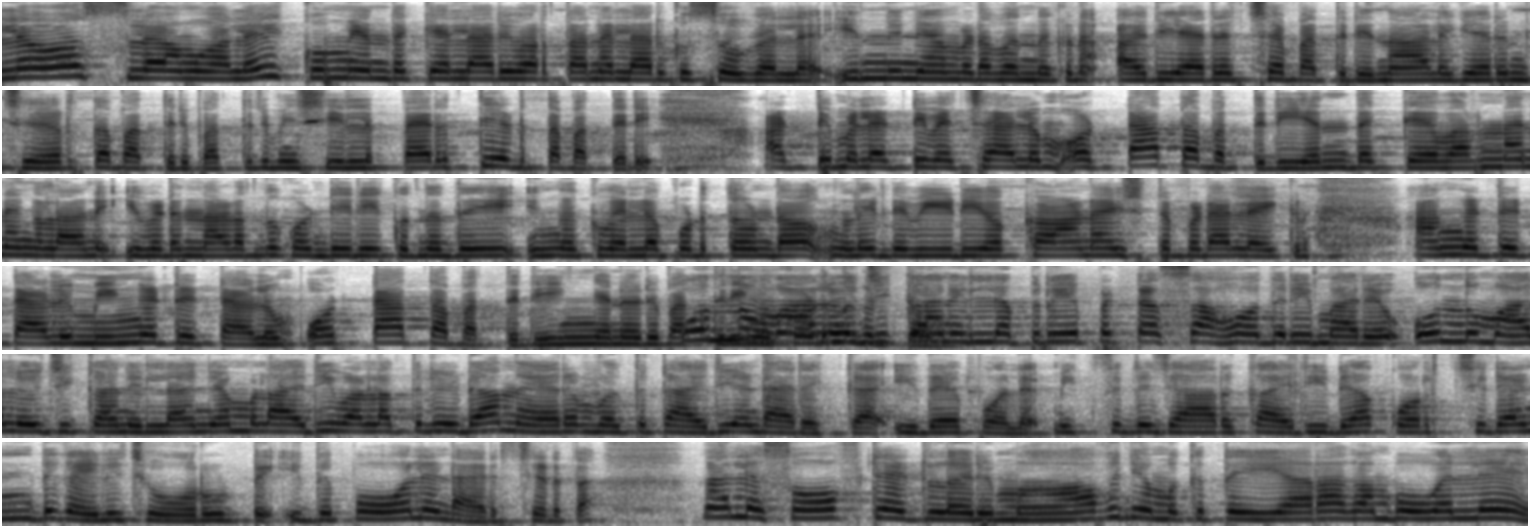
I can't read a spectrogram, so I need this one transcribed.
Hello അസ്സാം വലൈക്കും എന്തൊക്കെ എല്ലാവരും വർത്താനം? എല്ലാവർക്കും സുഖമല്ലേ ഇന്ന് ഞാൻ ഇവിടെ വന്നിരിക്കുന്ന അരി അരച്ച പത്തിരി നാളികേരം ചേർത്ത പത്തിരി പത്തിരി മെഷീനിൽ പരത്തിയെടുത്ത പത്തിരി അട്ടിമലട്ടി വെച്ചാലും ഒട്ടാത്ത പത്തിരി. എന്തൊക്കെ വർണനങ്ങളാണ് ഇവിടെ നടന്നുകൊണ്ടിരിക്കുന്നത്? നിങ്ങൾക്ക് വല്ല പൊടുത്തുണ്ടോ നിങ്ങളിന്റെ വീഡിയോ കാണാൻ ഇഷ്ടപ്പെടാൻ ലൈക്ക് അങ്ങോട്ടിട്ടാലും ഇങ്ങോട്ടിട്ടാലും ഒട്ടാത്ത പത്തിരി. ഇങ്ങനെ ഒരു പത്തിരി ആലോചിക്കാനില്ല പ്രിയപ്പെട്ട സഹോദരിമാരെ. ഒന്നും ആലോചിക്കാനില്ല. നമ്മൾ അരി വള്ളത്തിലിടുക നേരം വെളുത്തിട്ട് അരി കണ്ട് അരക്കുക. ഇതേപോലെ മിക്സിന്റെ ജാർക്ക് അരി ഇടുക. കുറച്ച് രണ്ട് കയ്യിൽ ചോറിട്ട് ഇതുപോലെ അരച്ചെടുത്ത. നല്ല സോഫ്റ്റ് ആയിട്ടുള്ള ഒരു മാവ് നമുക്ക് തയ്യാറാകാൻ പോവല്ലേ?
